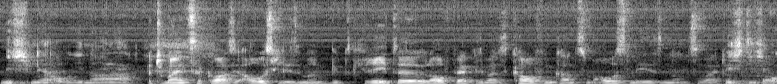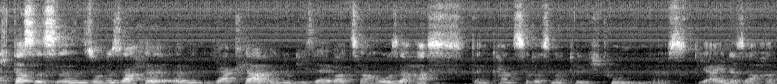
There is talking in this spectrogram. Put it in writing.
nicht mehr original hat. Du meinst ja quasi auslesen. Man gibt Geräte, Laufwerke, die man sich kaufen kann zum Auslesen und so weiter. Richtig, auch so fort. das ist äh, so eine Sache. ähm, ja klar, wenn du die selber zu Hause hast, dann kannst du das natürlich tun. Das ist die eine Sache.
